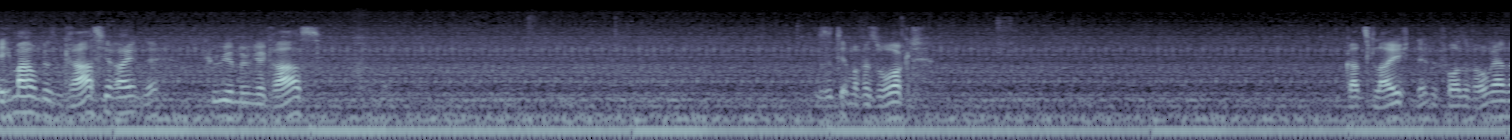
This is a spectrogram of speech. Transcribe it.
Ich mache ein bisschen Gras hier rein. Ne? Kühe mögen ja Gras. Die sind ja immer versorgt. Ganz leicht, ne? bevor sie verhungern.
